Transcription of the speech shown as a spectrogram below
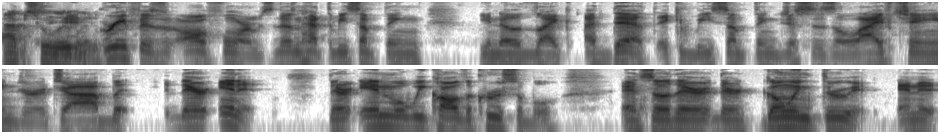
Absolutely, and grief is all forms. It doesn't have to be something you know like a death. It could be something just as a life change or a job, but they're in it. They're in what we call the crucible, and so they're they're going through it. And it,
